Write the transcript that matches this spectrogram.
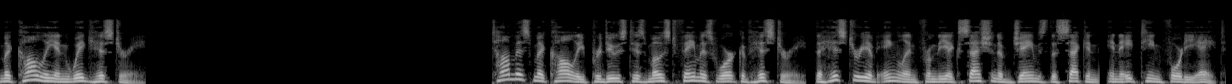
Macaulay and Whig history Thomas Macaulay produced his most famous work of history, The History of England from the accession of James II, in 1848.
